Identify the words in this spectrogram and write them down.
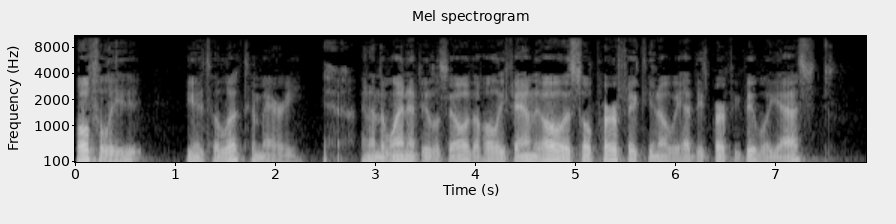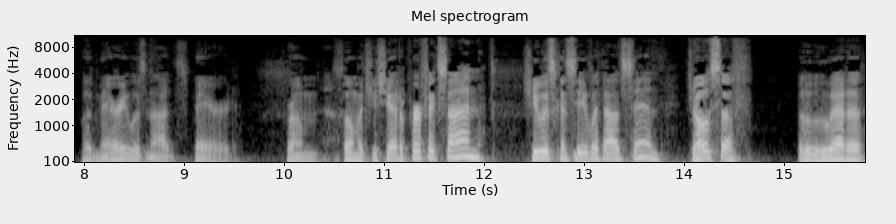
hopefully, you know, to look to Mary. Yeah. And on the one hand, people say, "Oh, the Holy Family, oh, it's so perfect." You know, we had these perfect people. Yes, but Mary was not spared from so much. She had a perfect son. She was conceived without sin. Joseph, who, who had a,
